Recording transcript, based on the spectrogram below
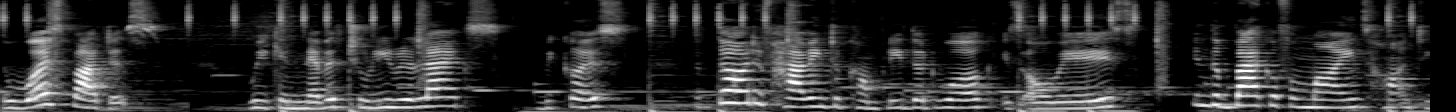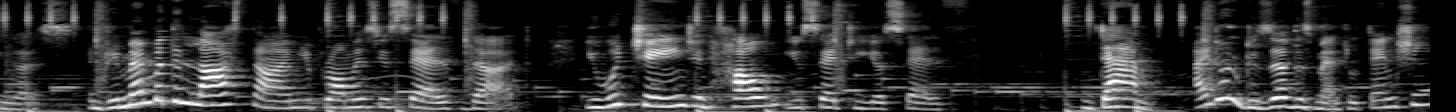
The worst part is, we can never truly relax because the thought of having to complete that work is always in the back of our minds haunting us. And remember the last time you promised yourself that you would change and how you said to yourself, Damn, I don't deserve this mental tension.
